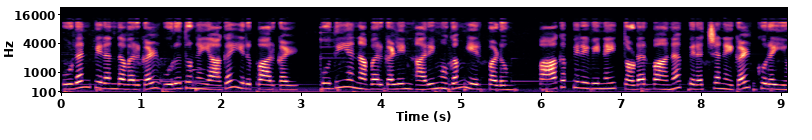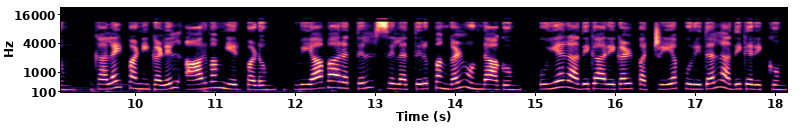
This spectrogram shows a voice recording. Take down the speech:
உடன் பிறந்தவர்கள் உறுதுணையாக இருப்பார்கள். புதிய நபர்களின் அறிமுகம் ஏற்படும். பாகப்பிரிவினை தொடர்பான பிரச்சனைகள் குறையும். கலை பணிகளில் ஆர்வம் ஏற்படும். வியாபாரத்தில் சில திருப்பங்கள் உண்டாகும். உயர் அதிகாரிகள் பற்றிய புரிதல் அதிகரிக்கும்.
